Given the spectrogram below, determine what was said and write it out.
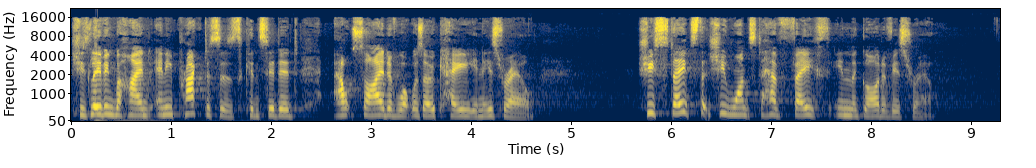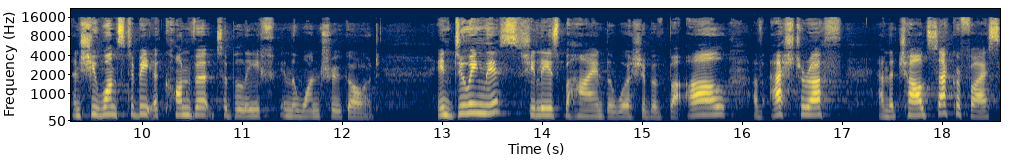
She's leaving behind any practices considered outside of what was okay in Israel. She states that she wants to have faith in the God of Israel, and she wants to be a convert to belief in the one true God. In doing this, she leaves behind the worship of Baal, of Ashtaroth, and the child sacrifice,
